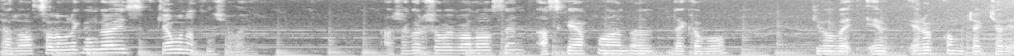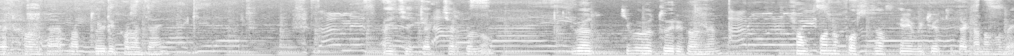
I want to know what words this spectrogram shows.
হ্যালো আসসালামু আলাইকুম গাইস কেমন আছেন সবাই? আশা করি সবাই ভালো আছেন। আজকে আপনাদের দেখাবো কীভাবে এরকম টেকচার অ্যাড করা যায় বা তৈরি করা যায়। এই যে টেক্সচারগুলো কীভাবে কীভাবে তৈরি করবেন, সম্পূর্ণ প্রসেস আজকে এই ভিডিওতে দেখানো হবে।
